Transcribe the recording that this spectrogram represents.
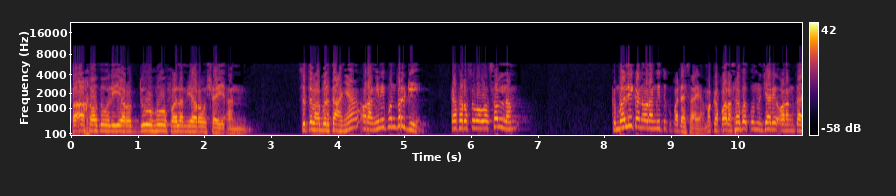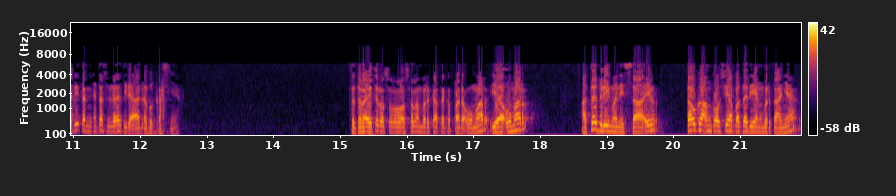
Fa'akhadhu liyarudduhu falam yarau syai'an. Setelah bertanya, orang ini pun pergi. Kata Rasulullah SAW, kembalikan orang itu kepada saya. Maka para sahabat pun mencari orang tadi, ternyata sudah tidak ada bekasnya. Setelah itu Rasulullah SAW berkata kepada Umar, Ya Umar, atadri manis sa'il? Tahukah engkau siapa tadi yang bertanya?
